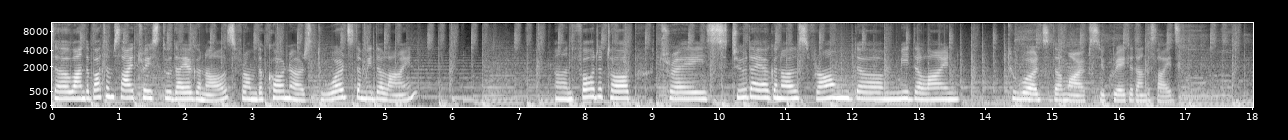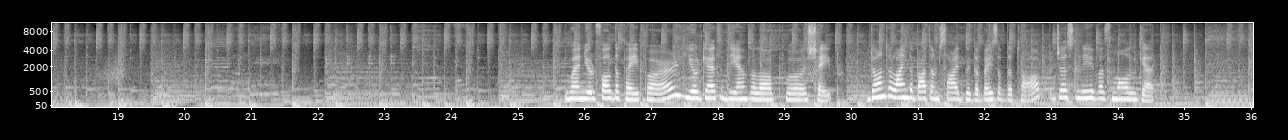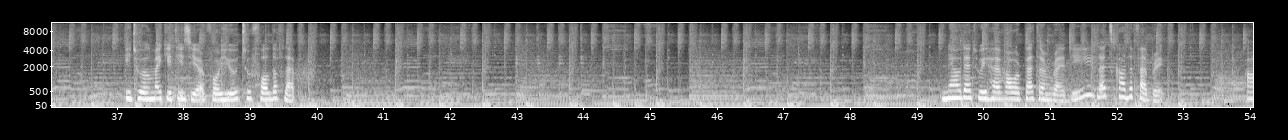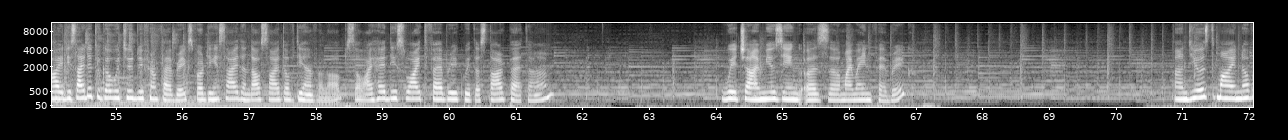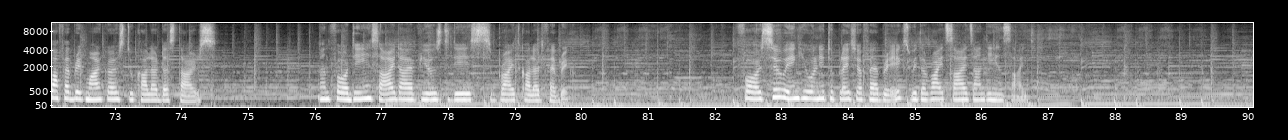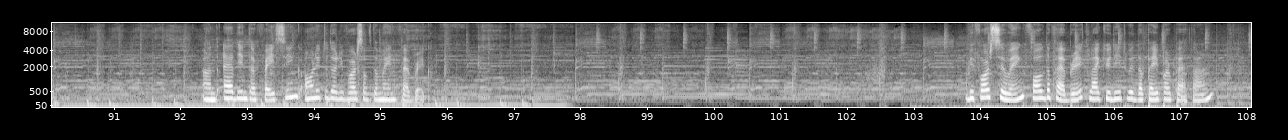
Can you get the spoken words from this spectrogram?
So on the bottom side trace two diagonals from the corners towards the middle line and for the top trace two diagonals from the middle line towards the marks you created on the sides. When you'll fold the paper, you'll get the envelope uh, shape. Don't align the bottom side with the base of the top, just leave a small gap. It will make it easier for you to fold the flap. Now that we have our pattern ready, let's cut the fabric. I decided to go with two different fabrics for the inside and outside of the envelope, so I had this white fabric with a star pattern, which I'm using as uh, my main fabric, and used my Nova fabric markers to color the stars. And for the inside I've used this bright colored fabric. For sewing, you will need to place your fabrics with the right sides on the inside. And add interfacing only to the reverse of the main fabric. Before sewing, fold the fabric like you did with the paper pattern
